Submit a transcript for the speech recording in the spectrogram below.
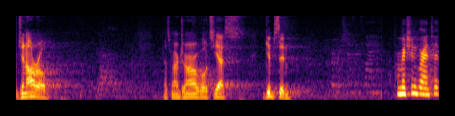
Gennaro. Councilmember Gennaro votes yes. Gibson. Permission granted.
